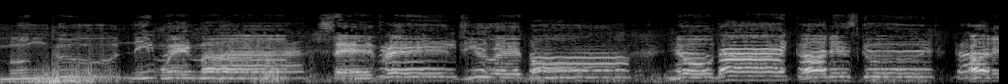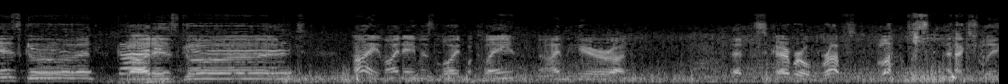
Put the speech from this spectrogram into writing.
Mungu ni mwema, c'est vrai, Dieu est bon. Know that God is good, God is good, God is good. Hi, my name is Lloyd McLean. I'm here on at the Scarborough Bluffs, Bluffs actually,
